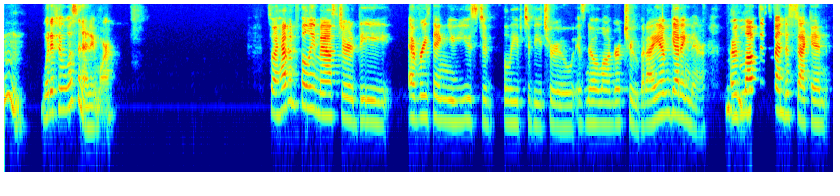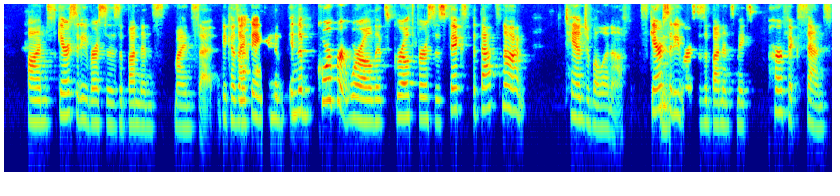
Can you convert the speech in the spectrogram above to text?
Hmm what if it wasn't anymore? So i haven't fully mastered the everything you used to believe to be true is no longer true, but I am getting there. I would love to spend a second on scarcity versus abundance mindset because I think in the in the corporate world it's growth versus fixed, but that's not tangible enough. Scarcity mm. versus abundance makes perfect sense.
